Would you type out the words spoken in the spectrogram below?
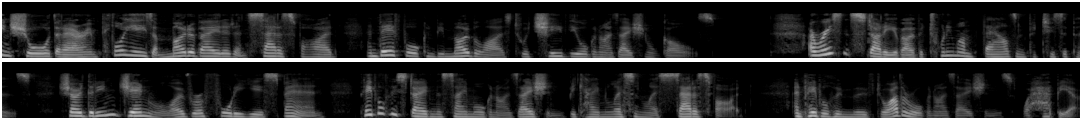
ensure that our employees are motivated and satisfied and therefore can be mobilised to achieve the organisational goals. A recent study of over 21,000 participants showed that in general, over a 40 year span, people who stayed in the same organisation became less and less satisfied, and people who moved to other organisations were happier.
